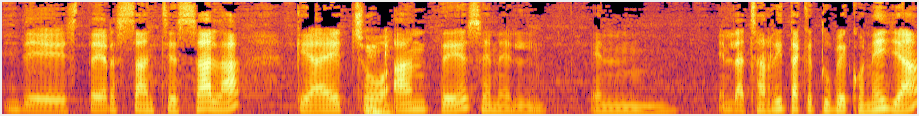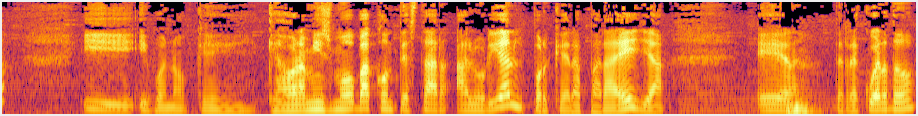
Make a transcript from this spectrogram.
de Esther Sánchez Sala que ha hecho antes en el en, en la charrita que tuve con ella y, y bueno que, que ahora mismo va a contestar a Luriel porque era para ella. Eh, te recuerdo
